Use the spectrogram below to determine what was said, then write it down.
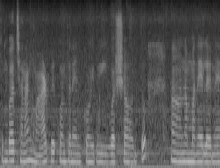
ತುಂಬ ಚೆನ್ನಾಗಿ ಮಾಡಬೇಕು ಅಂತಲೇ ಅಂದ್ಕೊಂಡಿದ್ವಿ ಈ ವರ್ಷ ಅಂತೂ. ನಮ್ಮ ಮನೆಯಲ್ಲೇ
